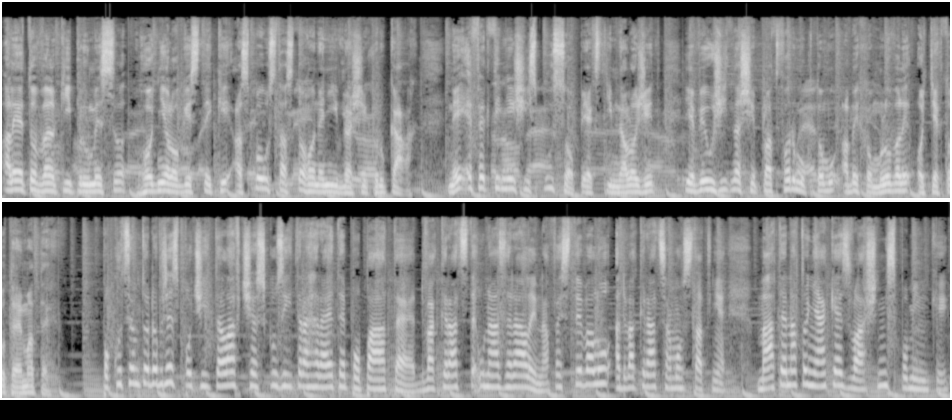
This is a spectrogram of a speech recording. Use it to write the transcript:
Ale je to velký průmysl, hodně logistiky a spousta z toho není v našich rukách. Nejefektivnější způsob, jak s tím naložit, je využít naši platformu k tomu, abychom mluvili o těchto tématech. Pokud jsem to dobře spočítala, v Česku zítra hrajete po páté. Dvakrát jste u nás hráli na festivalu a dvakrát samostatně. Máte na to nějaké zvláštní vzpomínky?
